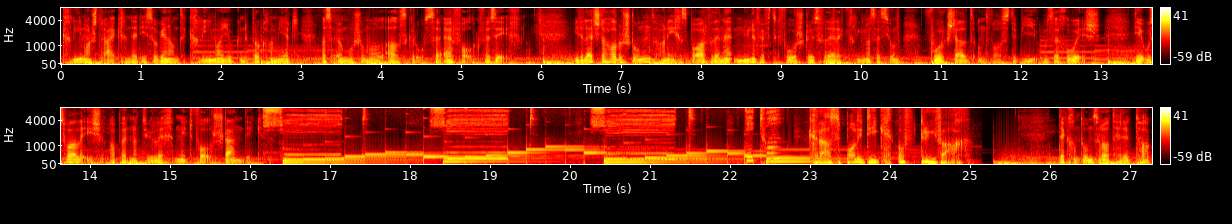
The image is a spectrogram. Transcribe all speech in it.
Klimastreikenden, die sogenannte Klimajugend, proklamiert das auch schon mal als grossen Erfolg für sich. In der letzten halben Stunde habe ich ein paar von diesen 59 Vorstößen von dieser Klimasession vorgestellt und was dabei rausgekommen ist. Die Auswahl ist aber natürlich nicht vollständig. Chut, chut, tais-toi. Krass Politik auf dreifach. Der Kantonsrat hat heute, Tag,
